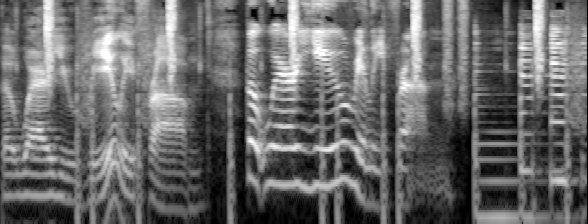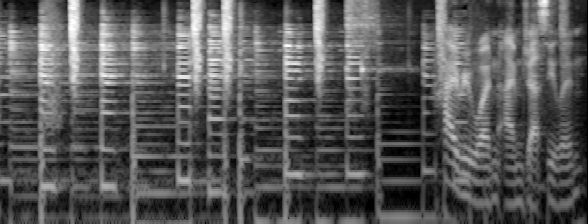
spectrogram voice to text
But where are you really from? But where are you really from? Hi, everyone. I'm Jesse Lynn.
